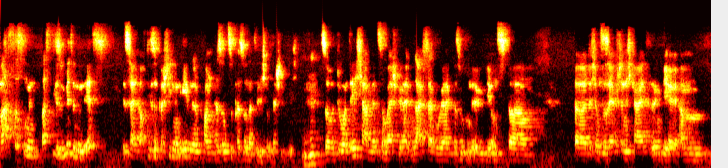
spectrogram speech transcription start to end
was das nun, was diese Mitte nun ist, ist halt auf diesen verschiedenen Ebenen von Person zu Person natürlich unterschiedlich. Mhm. So, du und ich haben jetzt zum Beispiel halt einen Lifestyle, wo wir halt versuchen, irgendwie uns ähm, äh, durch unsere Selbstständigkeit irgendwie am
